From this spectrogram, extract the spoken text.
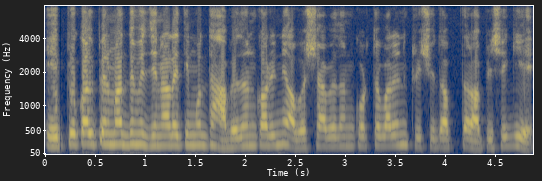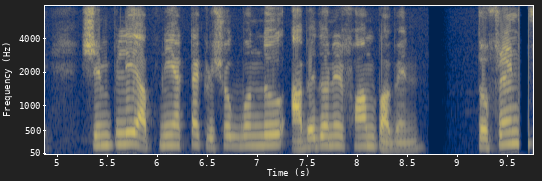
এই প্রকল্পের মাধ্যমে যেনারা ইতিমধ্যে আবেদন করেনি অবশ্যই আবেদন করতে পারেন। কৃষি দপ্তর অফিসে গিয়ে সিম্পলি আপনি একটা কৃষক বন্ধু আবেদনের ফর্ম পাবেন। তো ফ্রেন্ডস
